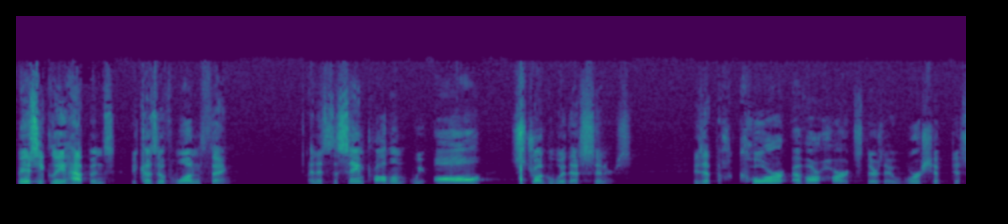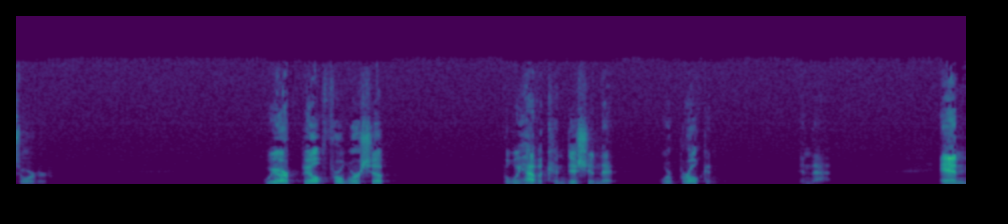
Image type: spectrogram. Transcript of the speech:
basically happens because of one thing. And it's the same problem we all struggle with as sinners. Is at the core of our hearts there's a worship disorder. We are built for worship but we have a condition that we're broken in that. And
